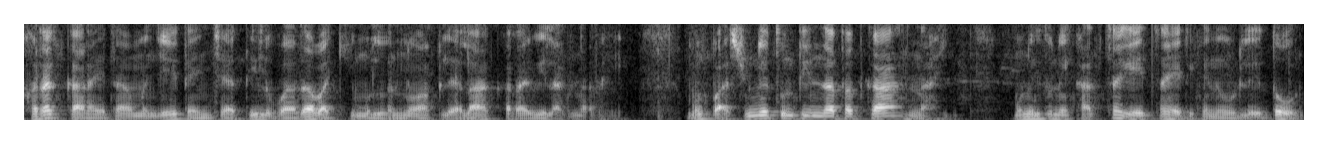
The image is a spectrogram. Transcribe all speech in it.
फरक काढायचा म्हणजे त्यांच्यातील वजाबाकी मुलांना आपल्याला करावी लागणार आहे. मग पा शून्यतून तीन जातात का? नाही. म्हणून इथून एक हातचा घ्यायचा या ठिकाणी उरले दोन.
